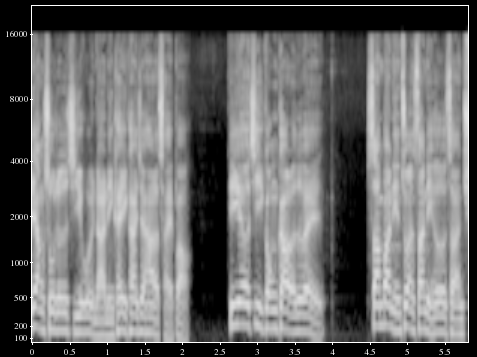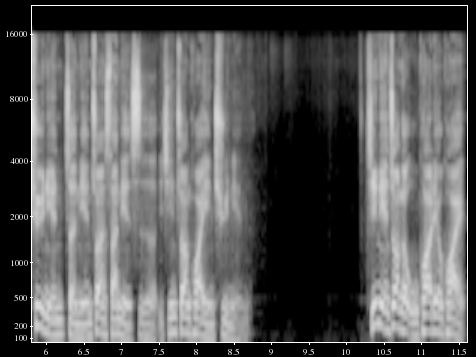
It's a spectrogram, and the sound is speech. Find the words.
量缩就是机会。来，你可以看一下它的财报，第二季公告了，对不对？上半年赚三点二三，去年整年赚三点四二，已经赚快赢去年了。今年赚个五块六块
